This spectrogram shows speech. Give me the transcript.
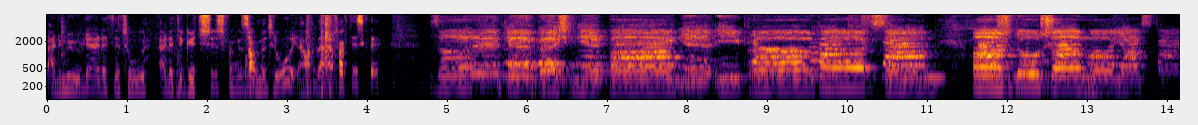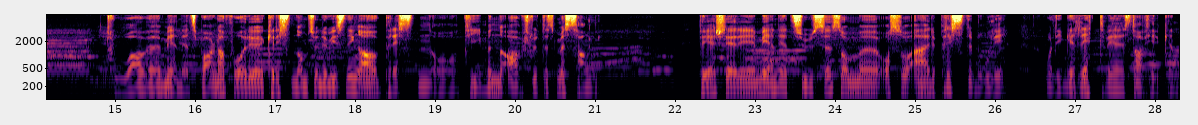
er det- mulig? Er dette, tro, er dette gudshus for den samme tro? Ja, det er faktisk det. Rękę weź mnie, Panie, i prowadź sam, aż dusza moja stanie. To av menighetsbarna får kristendomsundervisning av presten, og timen avsluttes med sang. Det skjer i menighetshuset, som også er prestebolig, og ligger rett ved stavkirken.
